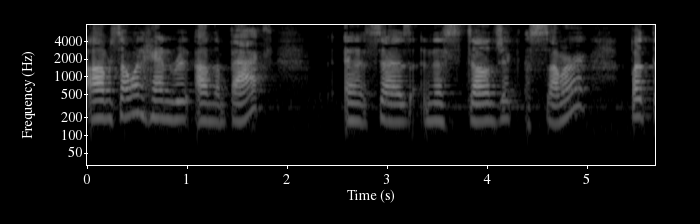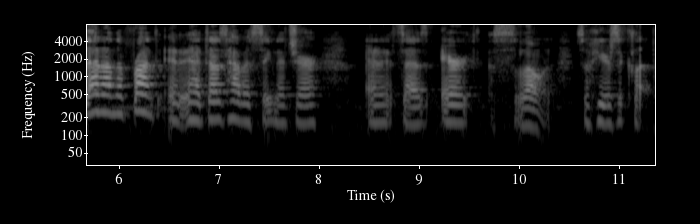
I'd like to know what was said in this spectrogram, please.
Um, someone handwritten on the back, and it says Nostalgic Summer, but then on the front, it, it does have a signature, and it says Eric Sloane. So here's a clip.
